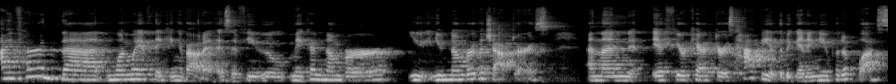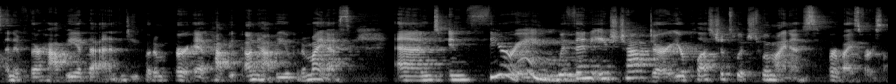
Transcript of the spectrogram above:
i've heard that one way of thinking about it is if you make a number you, you number the chapters and then if your character is happy at the beginning, you put a plus, and if they're happy at the end, you put a or happy unhappy, you put a minus. And in theory, mm. within each chapter, your plus should switch to a minus, or vice versa.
